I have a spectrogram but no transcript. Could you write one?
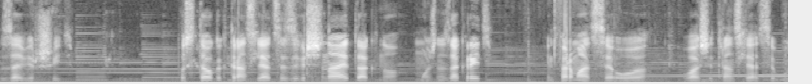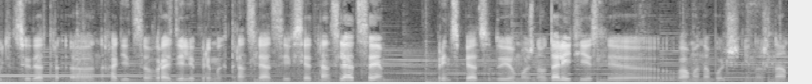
«Завершить». После того, как трансляция завершена, это окно можно закрыть. Информация о вашей трансляции будет всегда э, находиться в разделе прямых трансляций все трансляции. В принципе, отсюда ее можно удалить, если вам она больше не нужна.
